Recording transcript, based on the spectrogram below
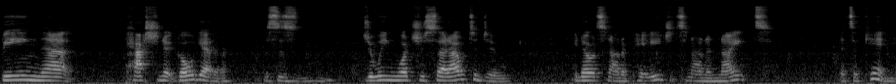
being that passionate go-getter. This is doing what you set out to do. You know, it's not a page, it's not a knight, it's a king.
